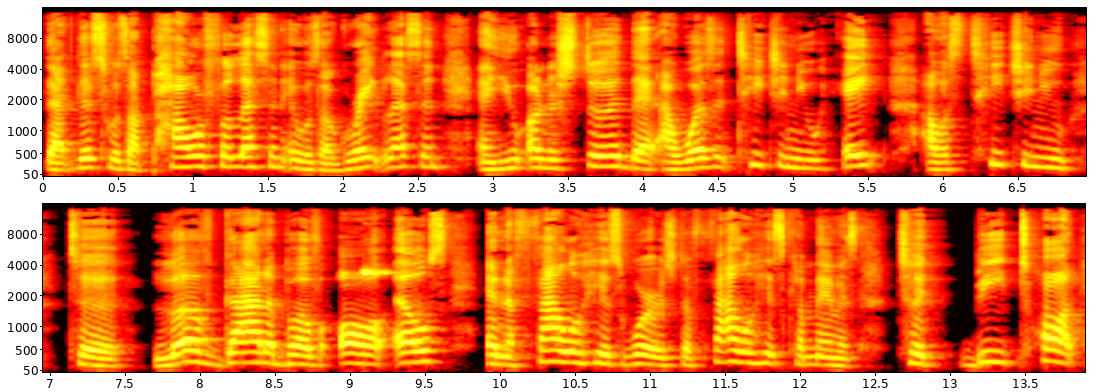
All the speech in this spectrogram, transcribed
that this was a powerful lesson. It was a great lesson. And you understood that I wasn't teaching you hate. I was teaching you to love God above all else and to follow his words, to follow his commandments, to be taught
